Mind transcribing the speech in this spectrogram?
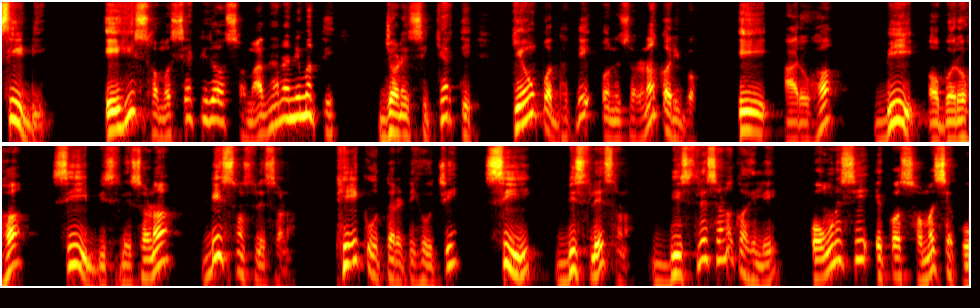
C D ଏହି ସମସ୍ୟାଟିର ସମାଧାନ ନିମନ୍ତେ ଜଣେ ଶିକ୍ଷାର୍ଥୀ କେଉଁ ପଦ୍ଧତି ଅନୁସରଣ କରିବ? ଏ ଆରୋହ ବି ଅବରୋହ ସି ବିଶ୍ଳେଷଣ ଡି ସଂଶ୍ଳେଷଣ। ଠିକ ଉତ୍ତରଟି ହେଉଛି ସି ବିଶ୍ଳେଷଣ। ବିଶ୍ଳେଷଣ କହିଲେ କୌଣସି ଏକ ସମସ୍ୟାକୁ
